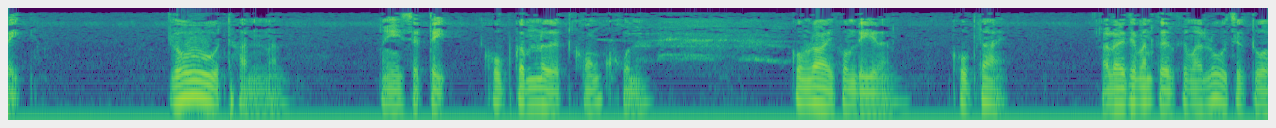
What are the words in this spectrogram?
ติ รู้ทันมัน มีสติคุบกำเนิดของคน คุมร้อยคุมดีนะ คุบได้ อะไรที่มันเกิดขึ้นมารู้สึกตัว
